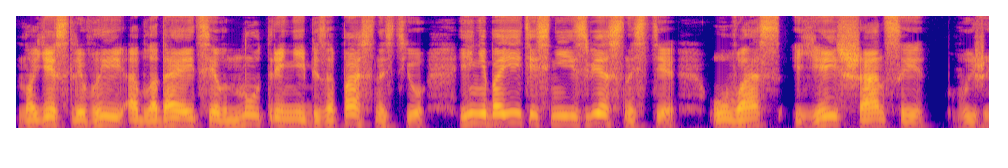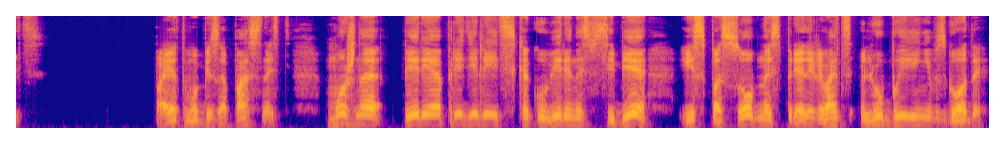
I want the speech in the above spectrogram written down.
Но если вы обладаете внутренней безопасностью и не боитесь неизвестности, у вас есть шансы выжить. Поэтому безопасность можно переопределить как уверенность в себе и способность преодолевать любые невзгоды,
